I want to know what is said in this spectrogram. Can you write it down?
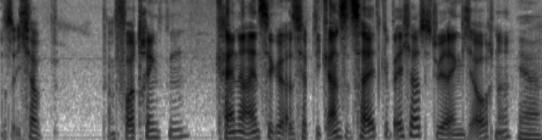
Also ich habe beim Vortrinken keine einzige, also ich habe die ganze Zeit gebechert, du ja eigentlich auch, ne? Ja.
